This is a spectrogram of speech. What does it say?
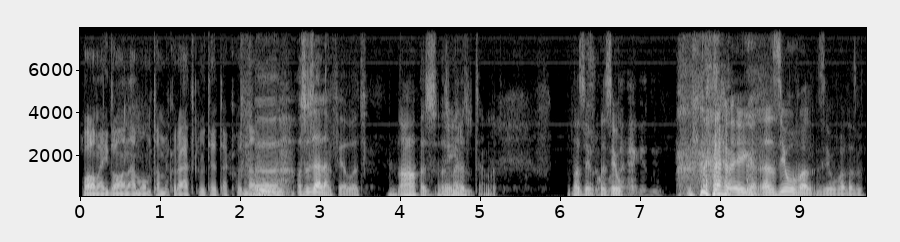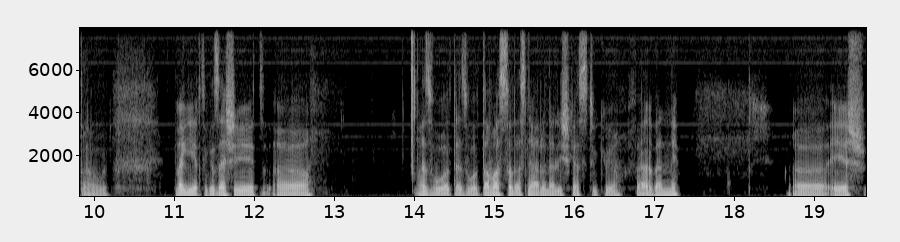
Valamelyik dalnál mondtam, amikor átküldtétek, hogy nem. Ö, az az ellenfél volt. Aha, Az, az igen. már azután volt. az, jó, az jó. igen, az jóval, az jóval azután volt. Megírtuk az esélyt, ö, ez volt, ez volt tavasszal, azt nyáron el is kezdtük felvenni. És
